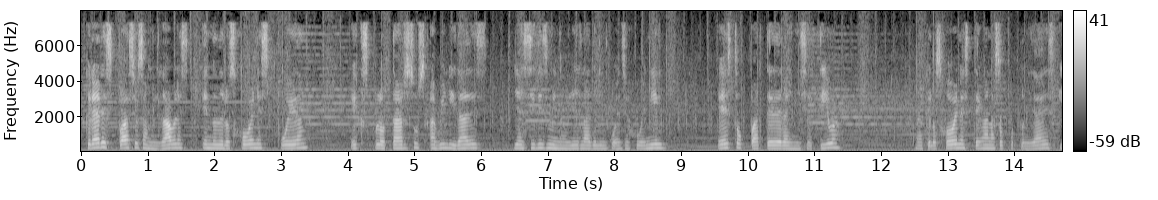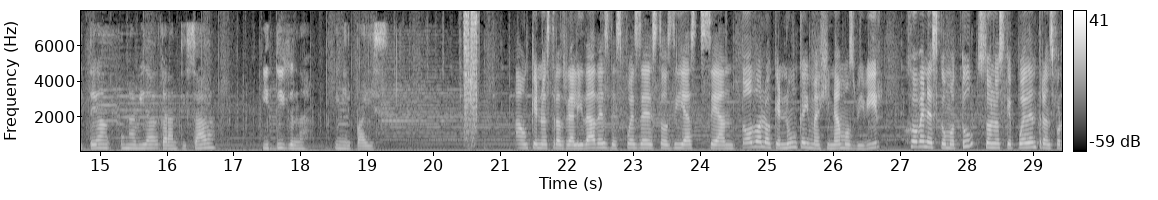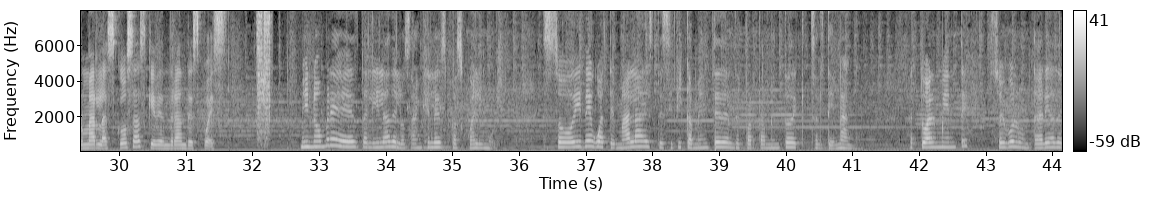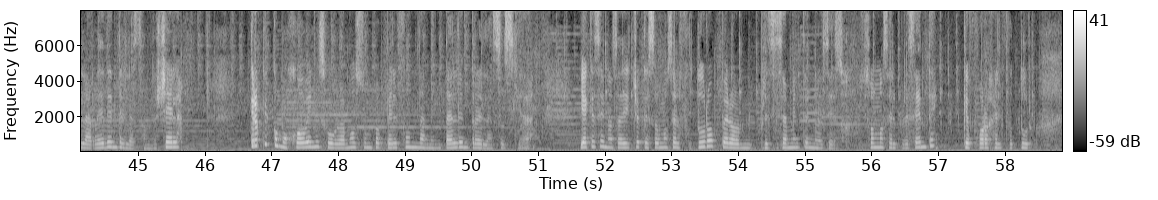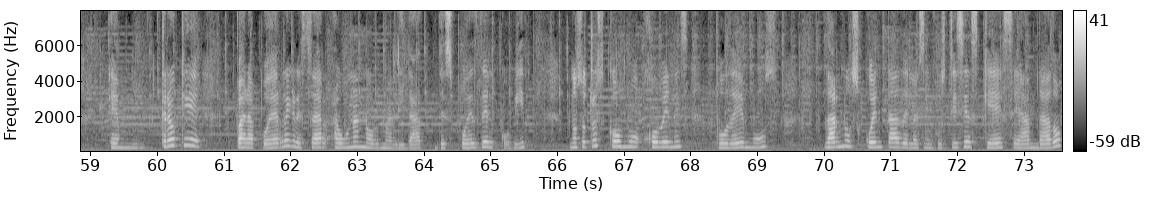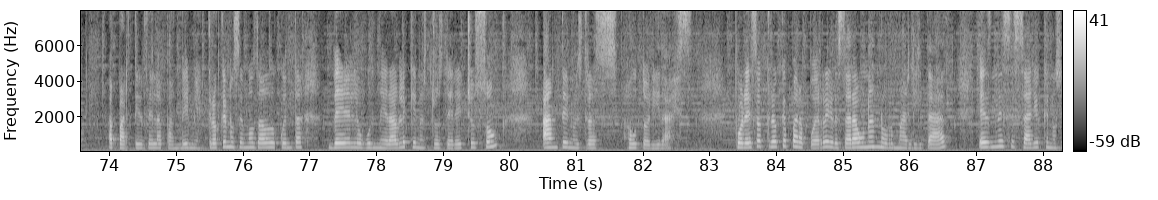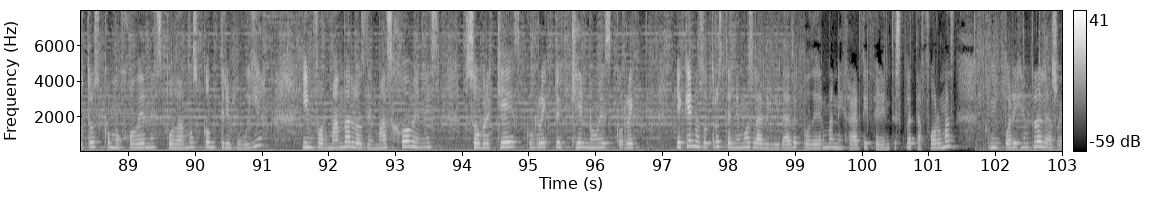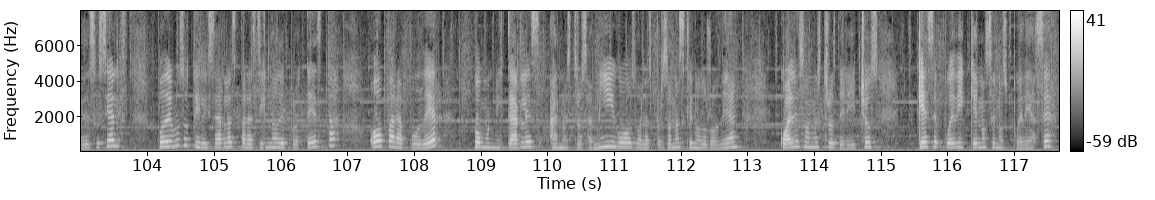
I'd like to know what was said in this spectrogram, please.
Crear espacios amigables en donde los jóvenes puedan explotar sus habilidades y así disminuir la delincuencia juvenil. Esto parte de la iniciativa para que los jóvenes tengan las oportunidades y tengan una vida garantizada y digna en el país. Aunque nuestras realidades después de estos días sean todo lo que nunca imaginamos vivir, jóvenes como tú son los que pueden transformar las cosas que vendrán después. Mi nombre es Dalila de Los Ángeles Pascual y Mul. Soy de Guatemala, específicamente del departamento de Quetzaltenango. Actualmente soy voluntaria de la red Entrelazando Shela. Creo que como jóvenes jugamos un papel fundamental dentro de la sociedad, ya que se nos ha dicho que somos el futuro, pero precisamente no es eso. Somos el presente que forja el futuro. Em, creo que para poder regresar a una normalidad después del COVID, nosotros como jóvenes podemos darnos cuenta de las injusticias que se han dado a partir de la pandemia. Creo que nos hemos dado cuenta de lo vulnerable que nuestros derechos son ante nuestras autoridades. Por eso creo que para poder regresar a una normalidad es necesario que nosotros como jóvenes podamos contribuir informando a los demás jóvenes sobre qué es correcto y qué no es correcto, ya que nosotros tenemos la habilidad de poder manejar diferentes plataformas, como por ejemplo las redes sociales. Podemos utilizarlas para signo de protesta o para poder comunicarles a nuestros amigos o a las personas que nos rodean cuáles son nuestros derechos, qué se puede y qué no se nos puede hacer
